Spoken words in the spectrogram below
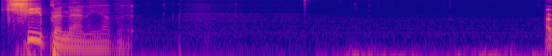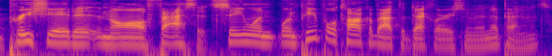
cheapen any of it appreciate it in all facets. See, when, when people talk about the Declaration of Independence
